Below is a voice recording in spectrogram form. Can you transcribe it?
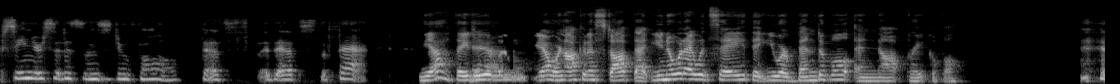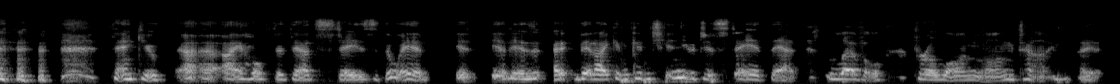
senior citizens do fall. That's that's the fact. Yeah, they do. And, yeah, we're not going to stop that. You know what I would say? That you are bendable and not breakable. Thank you. Uh, I hope that that stays the way it it, it is uh, that I can continue to stay at that level for a long, long time. It,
